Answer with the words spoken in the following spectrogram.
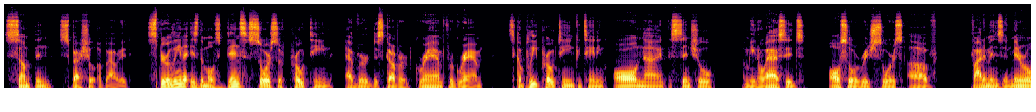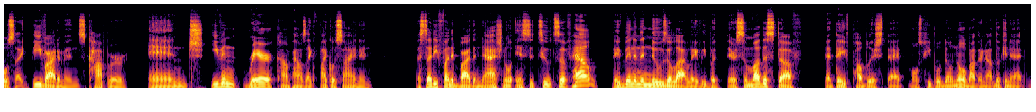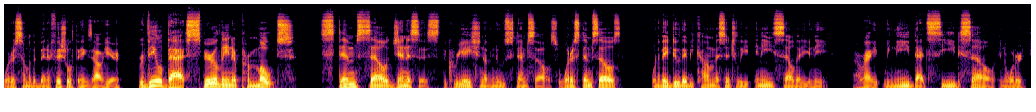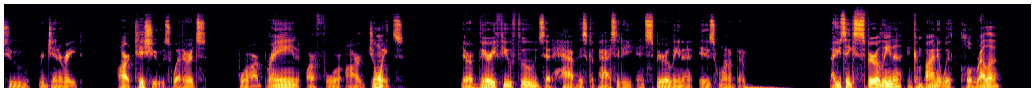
Something special about it. Spirulina is the most dense source of protein ever discovered, gram for gram. It's a complete protein containing all nine essential amino acids, also a rich source of vitamins and minerals like B vitamins, copper, and even rare compounds like phycocyanin. A study funded by the National Institutes of Health. They've been in the news a lot lately, but there's some other stuff that they've published that most people don't know about. They're not looking at what are some of the beneficial things out here. Revealed that spirulina promotes stem cell genesis, the creation of new stem cells. What are stem cells? What do they do? They become essentially any cell that you need. All right. We need that seed cell in order to regenerate our tissues, whether it's for our brain or for our joints. There are very few foods that have this capacity, and spirulina is one of them. Now, you take spirulina and combine it with chlorella,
